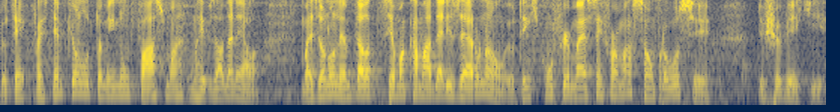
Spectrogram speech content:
eu tenho, faz tempo que eu não, também não faço uma, uma revisada nela. Mas eu não lembro dela ser uma camada L0, não. Eu tenho que confirmar essa informação para você. Deixa eu ver aqui.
